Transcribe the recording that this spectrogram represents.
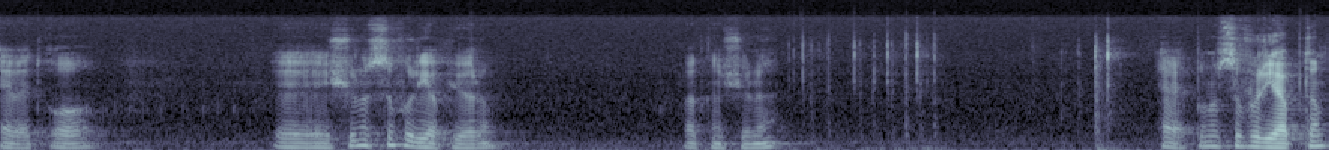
Evet o. Ee, şunu sıfır yapıyorum. Bakın şunu. Evet bunu sıfır yaptım.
